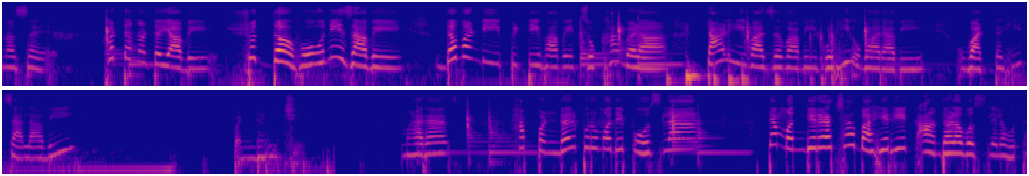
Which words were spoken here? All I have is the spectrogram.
पंढरपूर असं आहे खटनट यावे शुद्ध होऊनी जावे दवंडी पिटी व्हावे चोखा बळा टाळी वाजवावी गुढी उभारावी वाटही चालावी पंढरीची. महाराज हा पंढरपूरमध्ये पोहोचला त्या मंदिराच्या बाहेर एक आंधळा बसलेला होता.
